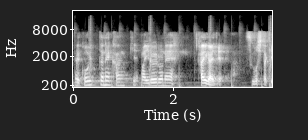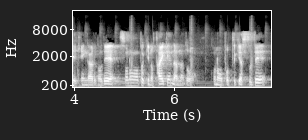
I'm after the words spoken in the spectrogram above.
でこういったね、関係、まあ、いろいろね、海外で過ごした経験があるので、その時の体験談など、このポッドキャストで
